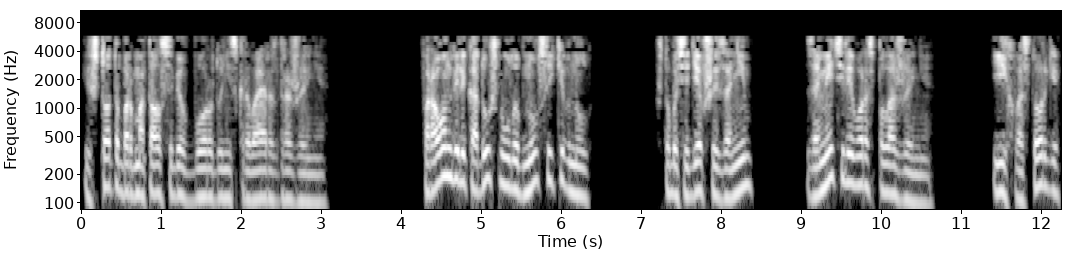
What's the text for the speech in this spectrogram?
и что-то бормотал себе в бороду, не скрывая раздражения. Фараон великодушно улыбнулся и кивнул, чтобы сидевшие за ним заметили его расположение, и их восторги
